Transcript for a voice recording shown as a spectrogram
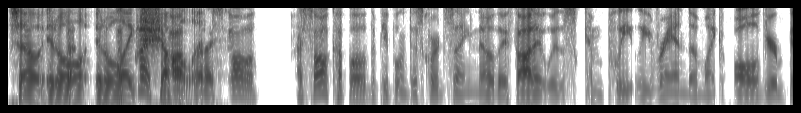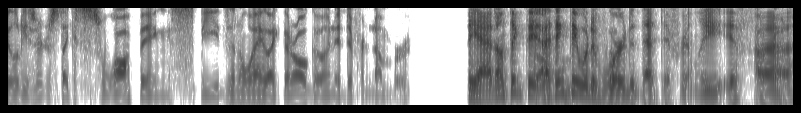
so it'll it'll like shuffle thought, But I saw I saw a couple of the people in Discord saying no, they thought it was completely random. Like all of your abilities are just like swapping speeds in a way, like they're all going a different number. Yeah, I don't think they. So I think they would have worded that differently if Okay. uh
